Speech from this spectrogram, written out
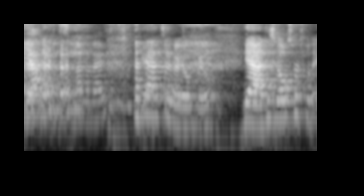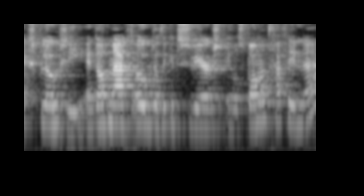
ja, dat is een lange lijst. ja, het zijn er heel veel. Ja, het is wel een soort van explosie. En dat maakt ook dat ik het dus weer heel spannend ga vinden.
